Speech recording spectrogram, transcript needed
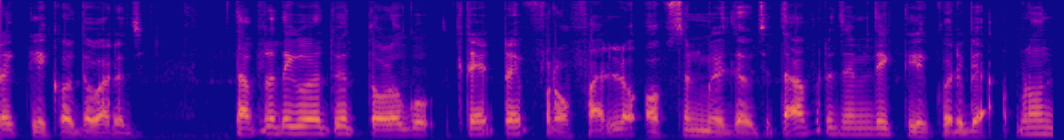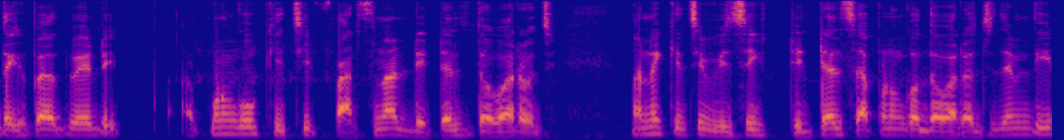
রে ক্লিক করেদেবার অছে তাপরে দেখিপারে তলকু ক্রিয়েট রে প্রোফাইল অপসন মিলে যাচ্ছে তাপরে যেমি ক্লিক করবে আপনার দেখিপারে এটি আপনার কিছু পার্সোনাল ডিটেলস দেবার অছে ମାନେ କିଛି ବେସିକ୍ ଡିଟେଲ୍ସ ଆପଣଙ୍କ ଦେବାର ଅଛି ଯେମିତିକି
